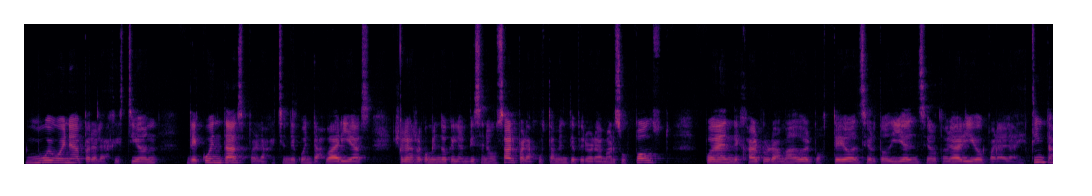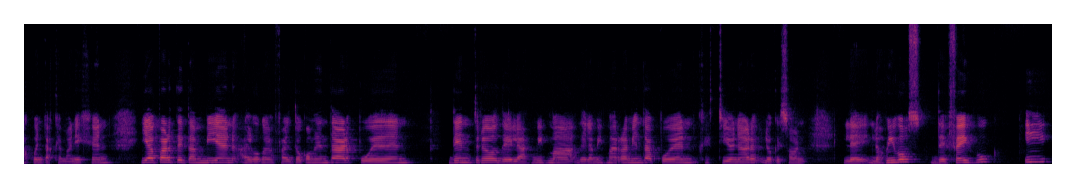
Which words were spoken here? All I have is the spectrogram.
muy buena para la gestión de cuentas, para la gestión de cuentas varias. Yo les recomiendo que la empiecen a usar para justamente programar sus posts Pueden dejar programado el posteo en cierto día, en cierto horario, para las distintas cuentas que manejen. Y aparte también, algo que me faltó comentar, pueden dentro de la misma, de la misma herramienta, pueden gestionar lo que son los vivos de Facebook y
